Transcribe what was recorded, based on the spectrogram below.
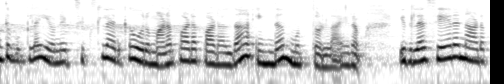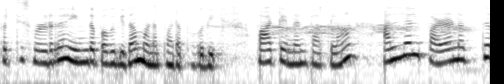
இந்த புக்கில் யூனிட் சிக்ஸில் இருக்க ஒரு மனப்பாட பாடல் தான் இந்த முத்தொள்ளாயிரம். இதில் சேர நாடை பற்றி சொல்கிற இந்த பகுதி தான் மனப்பாட பகுதி. பாட்டு என்னன்னு பார்க்கலாம். அல்லல் பழனத்து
